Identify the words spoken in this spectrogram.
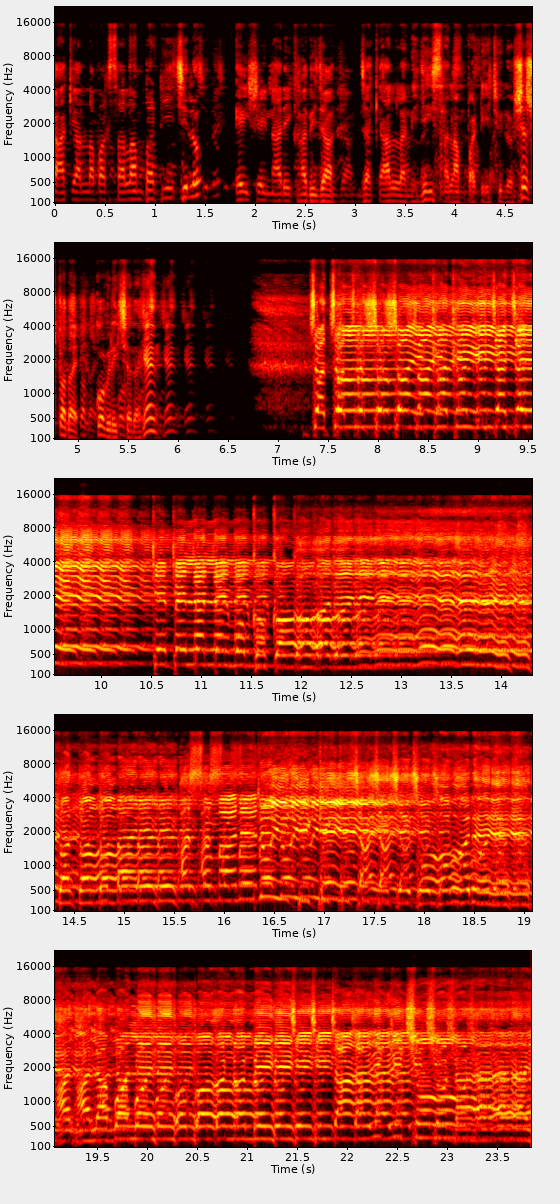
কাকে আল্লাহ পাক সালাম পাঠিয়েছিল? এই সেই নারী খাদিজা যাকে আল্লাহ নিজেই সালাম পাঠিয়েছিল। শেষ কথায় কবি লিখছে দেখেন। চাচা খাদিজা কে বেলালে মুখ করে? আসমানে রুই দিকে যায় যে ঘরে বলে ও নবী চিন্তার কিছু নাই।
